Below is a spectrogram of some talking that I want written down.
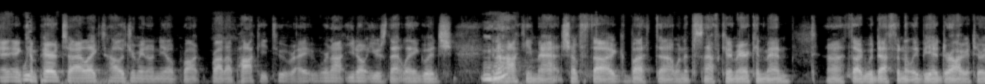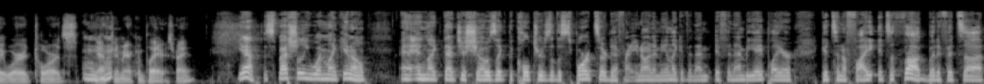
and, and we, compared to I liked how Jermaine O'Neal brought brought up hockey too, right? We're not you don't use that language mm-hmm. in a mm-hmm. hockey match of thug, but uh, when it's African American men, uh, thug would definitely be a derogatory word towards mm-hmm. the African American players, right? Yeah, especially when like you know and, and, like that just shows like the cultures of the sports are different. You know what I mean? Like if an if an NBA player gets in a fight, it's a thug. But if it's a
